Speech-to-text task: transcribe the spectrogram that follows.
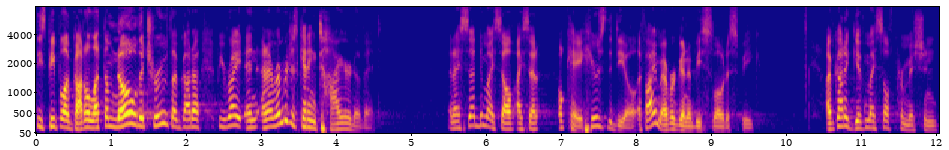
these people. I've got to let them know the truth. I've got to be right. And, and I remember just getting tired of it. And I said to myself, I said, okay, here's the deal. If I'm ever going to be slow to speak, I've got to give myself permission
